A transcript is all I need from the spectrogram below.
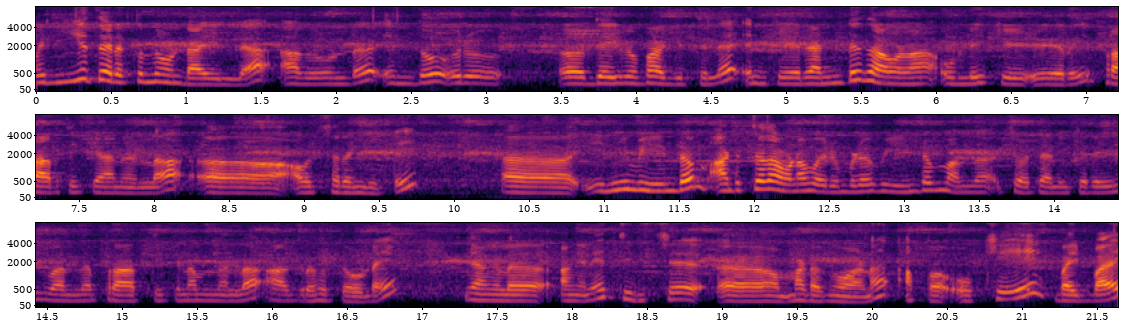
വലിയ തിരക്കൊന്നും ഉണ്ടായില്ല. അതുകൊണ്ട് എന്തോ ഒരു ദൈവഭാഗ്യത്തിൽ എനിക്ക് രണ്ട് തവണ ഉള്ളി കയറി പ്രാർത്ഥിക്കാനുള്ള അവസരം കിട്ടി. ഇനി വീണ്ടും അടുത്ത തവണ വരുമ്പോൾ വീണ്ടും വന്ന് ചോറ്റാനിക്കരയിൽ വന്ന് പ്രാർത്ഥിക്കണം എന്നുള്ള ആഗ്രഹത്തോടെ ഞങ്ങൾ അങ്ങനെ തിരിച്ച് മടങ്ങുവാണ്. അപ്പോൾ ഓക്കേ ബൈ ബൈ.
